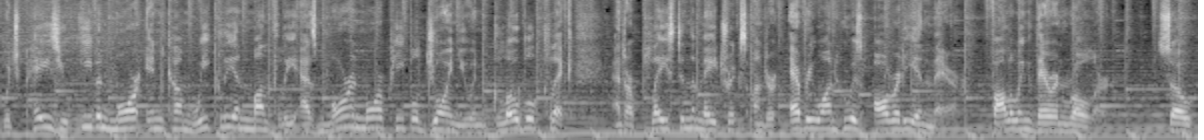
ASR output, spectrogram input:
which pays you even more income weekly and monthly as more and more people join you in Global Click and are placed in the matrix under everyone who is already in there, following their enroller. So,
